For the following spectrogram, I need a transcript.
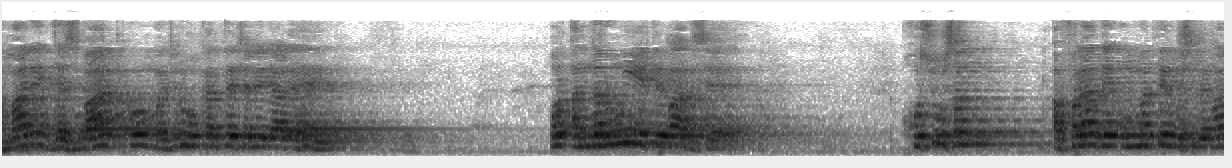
ہمارے جذبات کو مجروح کرتے چلے جا رہے ہیں اور اندرونی اعتبار سے خصوصاً افراد امت مسلمہ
